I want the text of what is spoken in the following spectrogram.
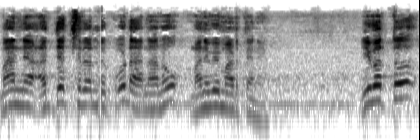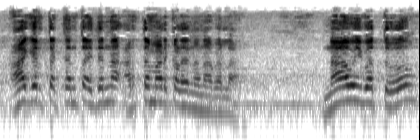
ಮಾನ್ಯ ಅಧ್ಯಕ್ಷರನ್ನು ಕೂಡ ನಾನು ಮನವಿ ಮಾಡ್ತೇನೆ. ಇವತ್ತು ಆಗಿರ್ತಕ್ಕಂಥ ಇದನ್ನ ಅರ್ಥ ಮಾಡ್ಕೊಳ್ಳೋಣ ನಾವೆಲ್ಲ. ನಾವು ಇವತ್ತು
